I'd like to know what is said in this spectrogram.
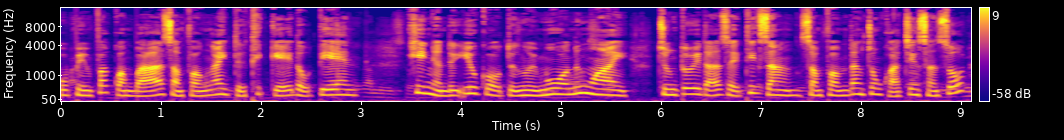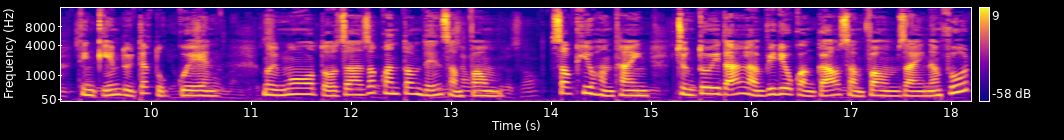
bộ biện pháp quảng bá sản phẩm ngay từ thiết kế đầu tiên. Khi nhận được yêu cầu từ người mua nước ngoài, chúng tôi đã giải thích rằng sản phẩm đang trong quá trình sản xuất, tìm kiếm đối tác độc quyền. Người mua tỏ ra rất quan tâm đến sản phẩm. Sau khi hoàn thành, chúng tôi đã làm video quảng cáo sản phẩm dài 5 phút,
